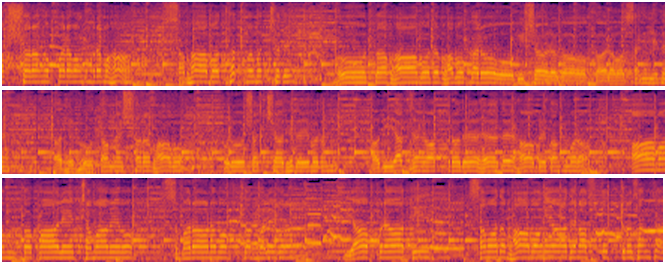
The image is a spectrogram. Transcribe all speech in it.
अक्षरं परमं ब्रह्म সভাবদ্ধত্মমুচ্ছতে ভূত ভাবোদ্ভব করো বিসর্গ করব সংযিত অধিভূতং স্বরভাব পুরুষচ্ছধিদৈবদম অধিয়াক্ষয় অত্র দেহে দেহাবৃতঙ্বর আমন্তকালে চ মামেব স্মরণমুক্তকলেবরম। ইয়া প্রাতি সমদ্ভাবং ইয়াদিনস্তত্র সংখ্যা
